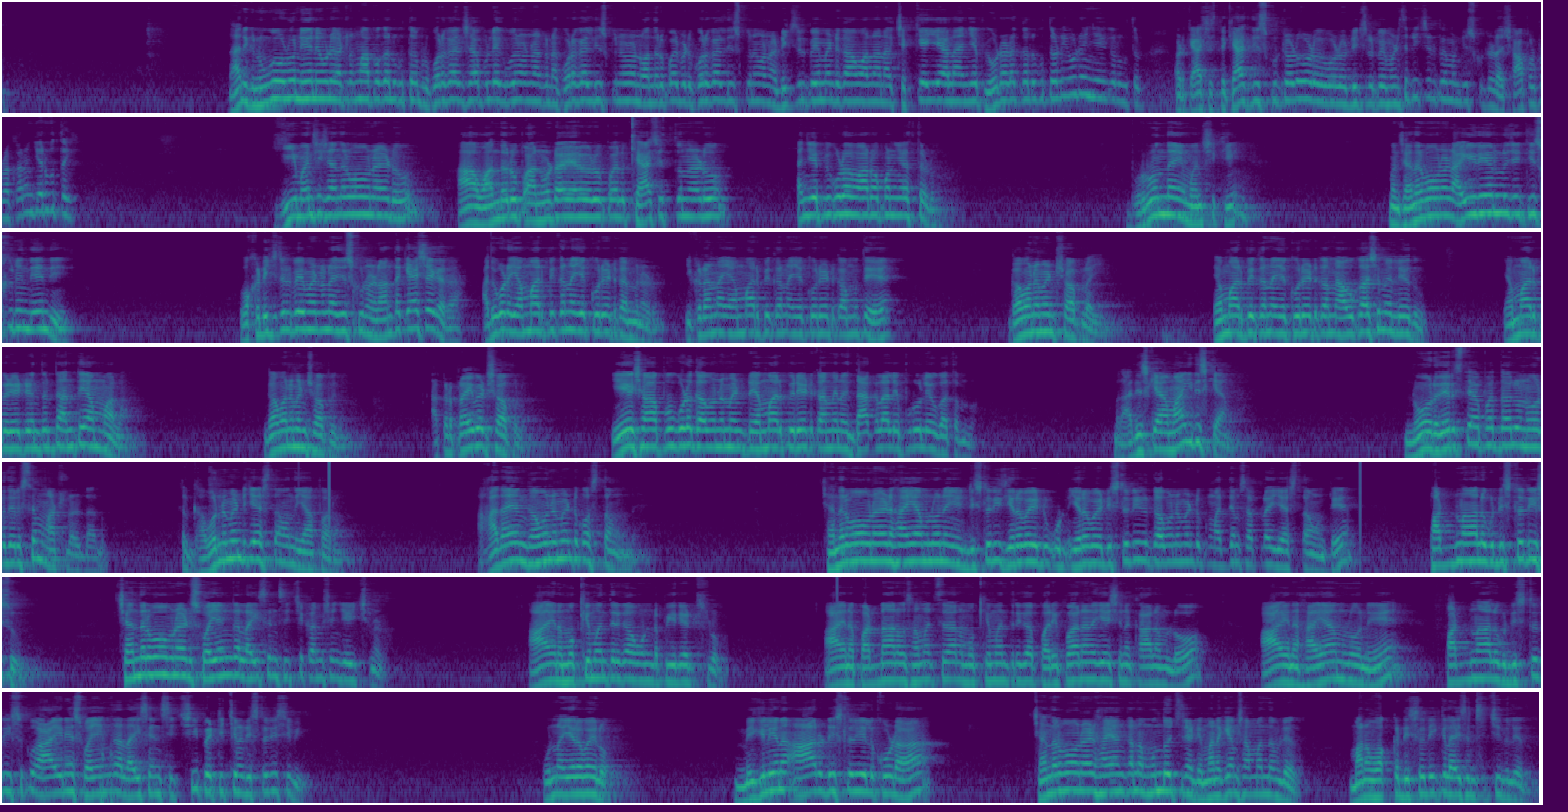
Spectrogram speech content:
దానికి నువ్వెవడు నేనెవడు ఎట్లా మాపగలుగుతావు ఇప్పుడు కూరగాయల షాపు లేకపోయినా నాకు నా కూరగాయలు తీసుకునేవాడు వంద రూపాయలు పెట్టి కూరగాయలు తీసుకునేవాడు నాకు డిజిటల్ పేమెంట్ కావాలా నాకు చెక్ వేయాలా అని చెప్పి ఎవడు అడగలుగుతాడు ఎవడేం చేయగలుగుతాడు? వాడు క్యాష్ ఇస్తే క్యాష్ తీసుకుంటాడు వాడు వాడు డిజిటల్ పేమెంట్ ఇస్తే డిజిటల్ పేమెంట్ తీసుకుంటాడు. ఆ షాపుల ప్రకారం జరుగుతాయి. ఈ మనిషి చంద్రబాబు నాయుడు ఆ వంద రూపాయలు నూట ఇరవై రూపాయలు క్యాష్ ఇస్తున్నాడు అని చెప్పి కూడా ఆరోపణ చేస్తాడు. బుర్ర ఉందా ఈ మనిషికి. మన చంద్రబాబు నాయుడు ఐదేళ్ళు తీసుకునింది ఏంది? ఒక డిజిటల్ పేమెంట్ అన్నా తీసుకున్నాడు. అంత క్యాషే కదా. అది కూడా ఎంఆర్పి కన్నా ఎక్కువ రేటుకి అమ్మినాడు. ఇక్కడన్నా ఎంఆర్పి కన్నా ఎక్కువ రేటుకి అమ్మితే గవర్నమెంట్ షాపులు అయ్యి ఎంఆర్పి కన్నా ఎక్కువ రేటుకి అమ్మే అవకాశమే లేదు. ఎంఆర్పి రేట్ ఎంత ఉంటే అంతే అమ్మాలా. గవర్నమెంట్ షాప్ ఇది. అక్కడ ప్రైవేట్ షాపులు. ఏ షాపు కూడా గవర్నమెంట్ ఎంఆర్పి రేటుకి అమ్మిన దాఖలాలు ఎప్పుడూ లేవు గతంలో. మరి అది స్కామా ఇది స్కామా? నోరు తెరిస్తే అబద్ధాలు నోరు తెరిస్తే మాట్లాడాలి అసలు గవర్నమెంట్ చేస్తూ ఉంది వ్యాపారం. ఆదాయం గవర్నమెంట్కి వస్తూ ఉంది. చంద్రబాబు నాయుడు హయాంలోనే డిస్టరీస్ ఇరవై ఇరవై డిస్టరీస్ గవర్నమెంట్కు మద్యం సప్లై చేస్తూ ఉంటే పద్నాలుగు డిస్టరీస్ చంద్రబాబు నాయుడు స్వయంగా లైసెన్స్ ఇచ్చి కమిషన్ చేయించినాడు. ఆయన ముఖ్యమంత్రిగా ఉన్న పీరియడ్స్లో ఆయన పద్నాలుగు సంవత్సరాలు ముఖ్యమంత్రిగా పరిపాలన చేసిన కాలంలో ఆయన హయాంలోనే పద్నాలుగు డిస్టరీస్కు ఆయనే స్వయంగా లైసెన్స్ ఇచ్చి పెట్టించిన డిస్టరీస్ ఇవి. ఉన్న ఇరవైలో. మిగిలిన ఆరు డిస్టరీలు కూడా చంద్రబాబు నాయుడు హయాం కన్నా ముందు వచ్చినట్టు మనకేం సంబంధం లేదు. మనం ఒక్క డిస్టరీకి లైసెన్స్ ఇచ్చింది లేదు.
